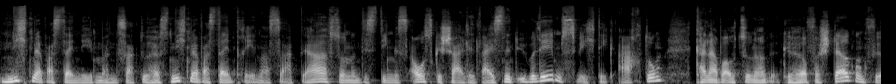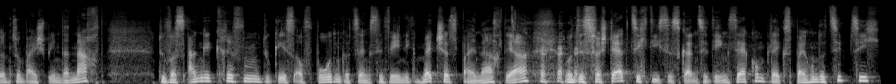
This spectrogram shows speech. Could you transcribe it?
nicht mehr, was dein Nebenmann sagt, du hörst nicht mehr, was dein Trainer sagt, ja, sondern das Ding ist ausgeschaltet, weil es nicht überlebenswichtig. Achtung, kann aber auch zu einer Gehörverstärkung führen, zum Beispiel in der Nacht du wirst angegriffen, du gehst auf Boden, Gott sei Dank sind wenig Matches bei Nacht, ja. Und es verstärkt sich dieses ganze Ding, sehr komplex. Bei 170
